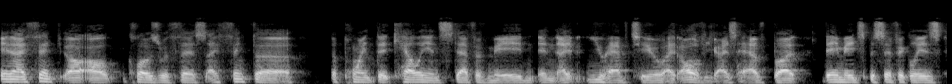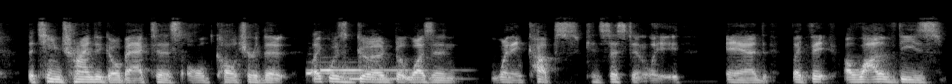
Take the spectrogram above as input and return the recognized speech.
and I think uh, I'll close with this. I think the the point that Kelly and Steph have made, and I, you have too, I, all of you guys have, but they made specifically is the team trying to go back to this old culture that like was good but wasn't winning cups consistently, and like they a lot of these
